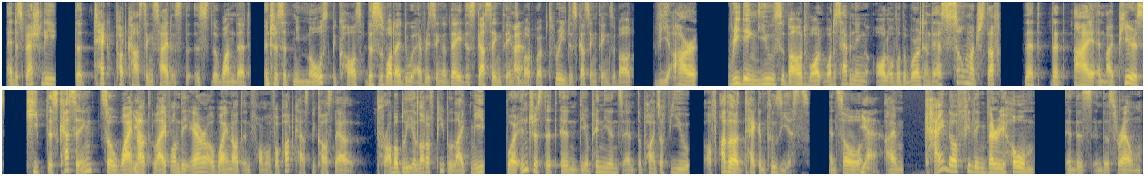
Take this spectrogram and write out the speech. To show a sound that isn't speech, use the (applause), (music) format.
and especially the tech podcasting side is the, is the one that interested me most because this is what I do every single day, discussing things yeah. about Web three, discussing things about VR, reading news about what what is happening all over the world, and there's so much stuff that that I and my peers keep discussing. So why yeah. not live on the air or why not in form of a podcast? Because there are probably a lot of people like me who are interested in the opinions and the points of view of other tech enthusiasts. And so yeah. I'm kind of feeling very home in this in this realm.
